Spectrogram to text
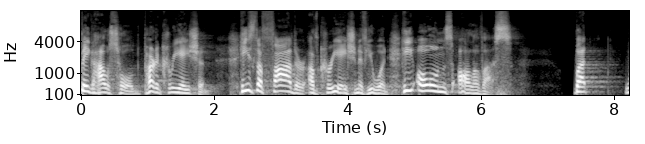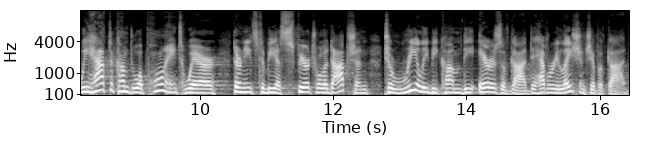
big household, part of creation. He's the father of creation, if you would. He owns all of us. But we have to come to a point where there needs to be a spiritual adoption to really become the heirs of God, to have a relationship with God.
